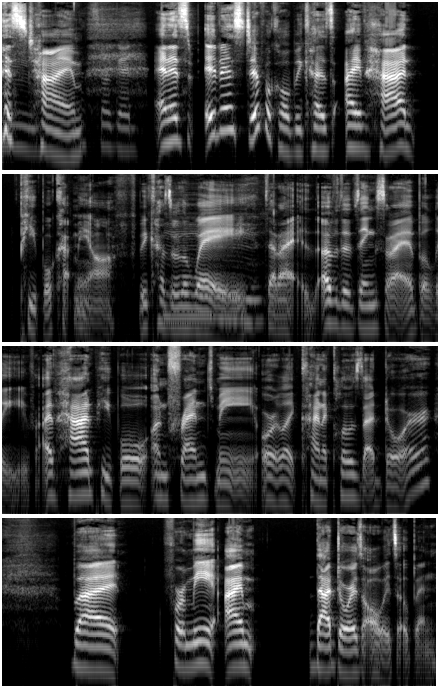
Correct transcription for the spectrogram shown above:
this time. so good. And it's it is difficult because I've had people cut me off because of the way mm. that I of the things that I believe. I've had people unfriend me or like kind of close that door. But for me, I'm that door is always open.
